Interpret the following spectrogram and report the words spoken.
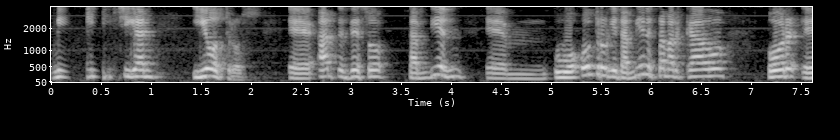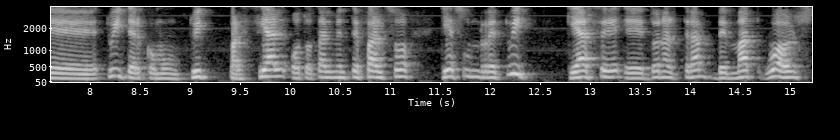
Michigan y otros. Eh, antes de eso, también em, hubo otro que también está marcado por eh, Twitter como un tweet parcial o totalmente falso, que es un retweet que hace eh, Donald Trump de Matt Walsh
